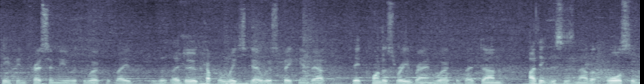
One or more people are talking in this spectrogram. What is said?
keep impressing me with the work that they that they do. A couple of weeks ago, we were speaking about their Qantas rebrand work that they've done. I think this is another awesome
